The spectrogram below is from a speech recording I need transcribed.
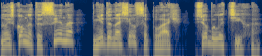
Но из комнаты сына не доносился плач, все было тихо.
